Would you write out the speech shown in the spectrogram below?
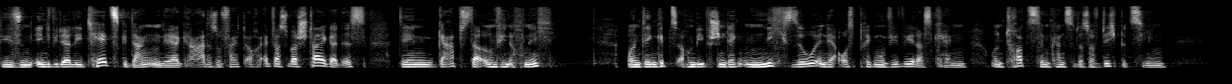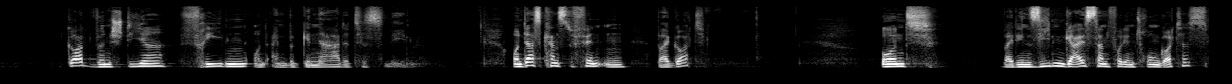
diesen Individualitätsgedanken, der gerade so vielleicht auch etwas übersteigert ist, den gab es da irgendwie noch nicht. Und den gibt es auch im biblischen Denken nicht so in der Ausprägung, wie wir das kennen. Und trotzdem kannst du das auf dich beziehen. Gott wünscht dir Frieden und ein begnadetes Leben. Und das kannst du finden bei Gott und bei den sieben Geistern vor dem Thron Gottes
